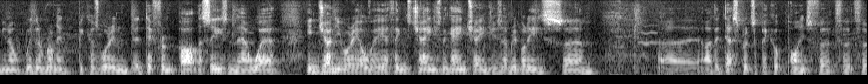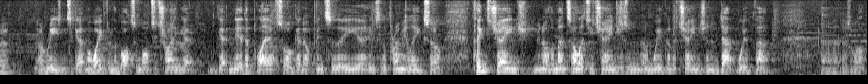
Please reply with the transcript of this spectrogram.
you know with the running because we're in a different part of the season now where in January over here things change the game changes everybody's um, uh, either desperate to pick up points for, for, for a reason to get them away from the bottom or to try and get get near the playoffs or get up into the uh, into the Premier League. So things change you know the mentality changes and, and we're going to change and adapt with that uh, as well.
